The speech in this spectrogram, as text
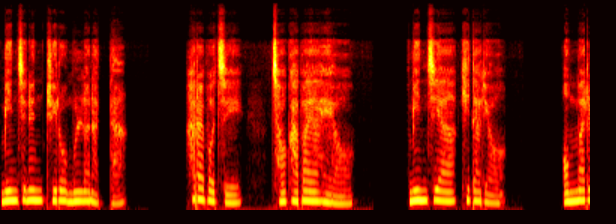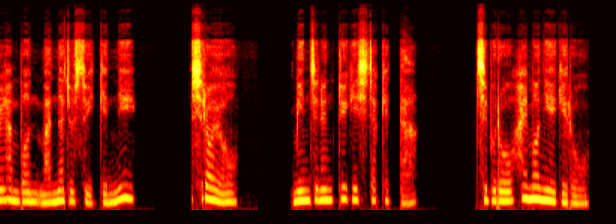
민지는 뒤로 물러났다. 할아버지, 저 가봐야 해요. 민지야, 기다려. 엄마를 한번 만나줄 수 있겠니? 싫어요. 민지는 뛰기 시작했다. 집으로 할머니에게로.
